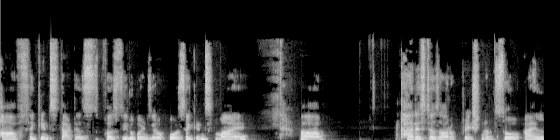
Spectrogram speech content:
half seconds that is first 0.04 seconds my uh, thyristors are operational. So I'll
